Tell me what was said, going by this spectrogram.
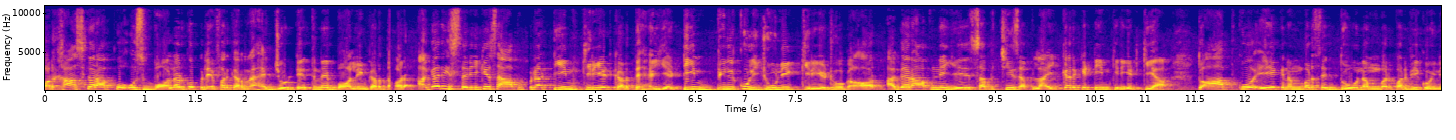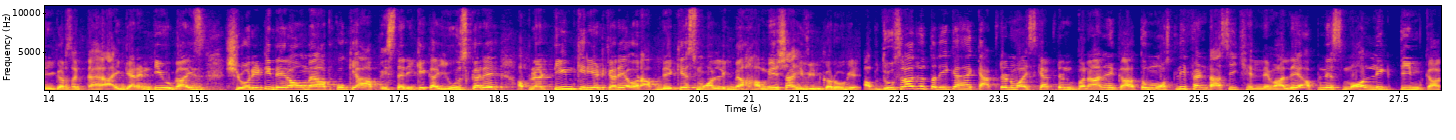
और खासकर आपको उस बॉलर को प्रेफर करना है जो डेथ में बॉलिंग करता। और अगर इस तरीके से आप अपना टीम क्रिएट करते हैं, ये टीम बिल्कुल यूनिक क्रिएट होगा। और अगर आपने ये सब चीज़ अप्लाई करके टीम क्रिएट किया तो आपको एक नंबर से दो नंबर पर भी कोई नहीं कर सकता। है। I guarantee you guys surety दे रहा हूँ मैं आपको कि आप इस तरीके का यूज़ करें, अपना टीम क्रिएट करें और आप देखिए स्मॉल लीग में हमेशा ही विन करोगे। अब दूसरा जो तरीका है कैप्टन वाइस कैप्टन बनाने का तो मोस्टली फैंटासी खेलने वाले अपने स्मॉल लीग टीम का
